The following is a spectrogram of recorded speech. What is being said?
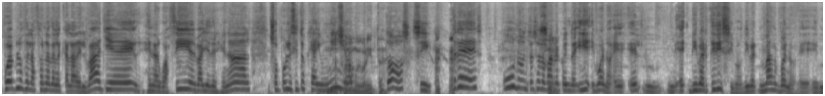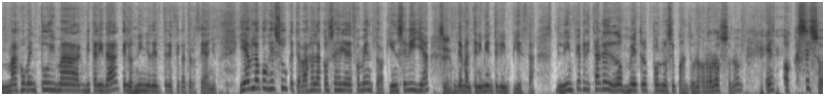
pueblos de la zona de Alcalá del Valle, Genalguací, el Valle de Genal, son pueblecitos que hay un niño. Una zona muy bonita. Dos, sí, tres, uno, entonces lo va a recomendar. Y, bueno, eh, mm, eh, divertidísimo, más, bueno, eh, más juventud y más vitalidad que los niños de 13, 14 años. Y he hablado con Jesús, que trabaja en la Consejería de Fomento aquí en Sevilla, de mantenimiento y limpieza. Limpia cristales de dos metros por no sé cuánto, horroroso, ¿no? Es acceso,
